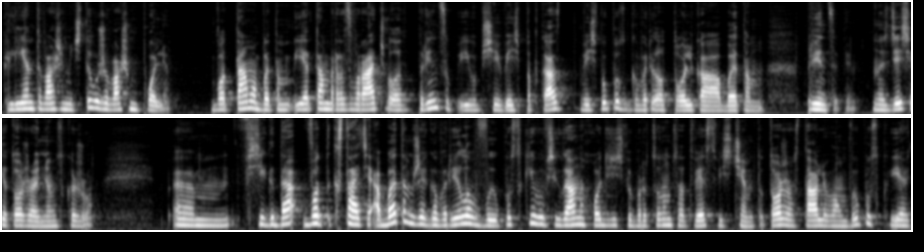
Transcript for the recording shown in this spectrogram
«Клиенты вашей мечты уже в вашем поле». Вот там об этом, я там разворачивала этот принцип, и вообще весь подкаст, весь выпуск говорила только об этом принципе. Но здесь я тоже о нем скажу. эм, всегда... Вот, кстати, об этом же я говорила в выпуске. Вы всегда находитесь в вибрационном соответствии с чем-то. Тоже оставлю вам выпуск. Я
